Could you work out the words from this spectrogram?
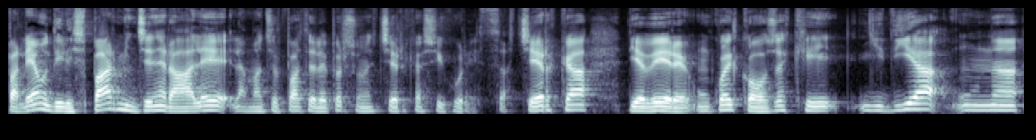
parliamo di risparmi in generale, la maggior parte delle persone cerca sicurezza, cerca di avere un qualcosa che gli dia una,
